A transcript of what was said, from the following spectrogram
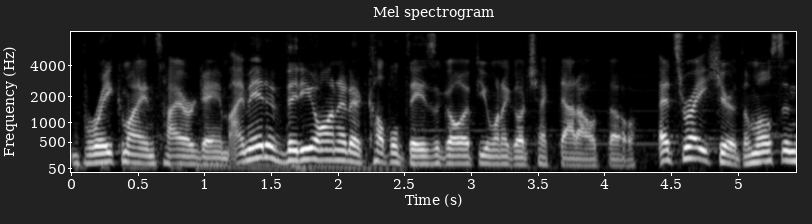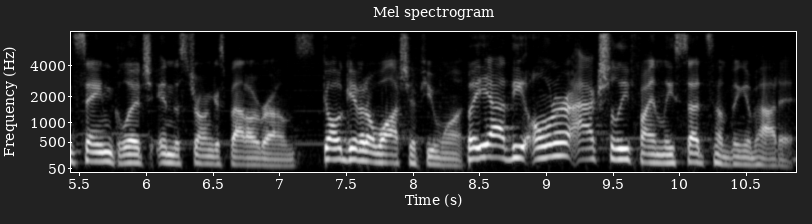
break my entire game. I made a video on it a couple days ago if you want to go check that out though. It's right here, the most insane glitch in the strongest battlegrounds. Go give it a watch if you want. But yeah, the owner actually finally said something about it.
